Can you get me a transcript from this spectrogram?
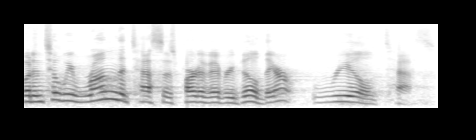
but until we run the tests as part of every build, they aren't real tests.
